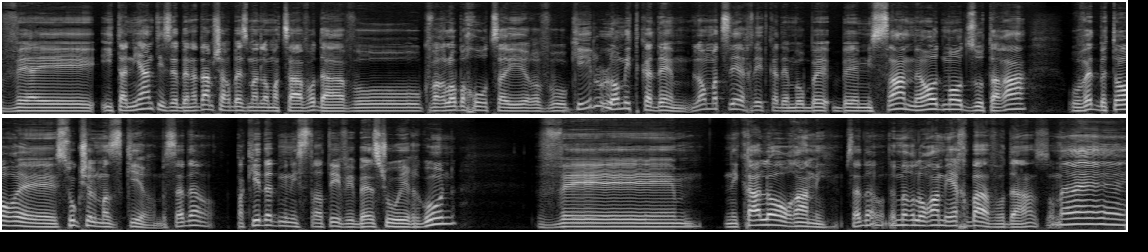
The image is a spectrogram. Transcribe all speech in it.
והתעניינתי, זה בן אדם שהרבה זמן לא מצא עבודה, והוא כבר לא בחור צעיר, והוא כאילו לא מתקדם, לא מצליח להתקדם, הוא במשרה מאוד מאוד זוטרה, הוא עובד בתור אה, סוג של מזכיר, בסדר? פקיד אדמיניסטרטיבי באיזשהו ארגון, ונקרא לו רמי, בסדר? אני אומר לו, רמי, איך בעבודה? אז הוא אומר, "אה,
